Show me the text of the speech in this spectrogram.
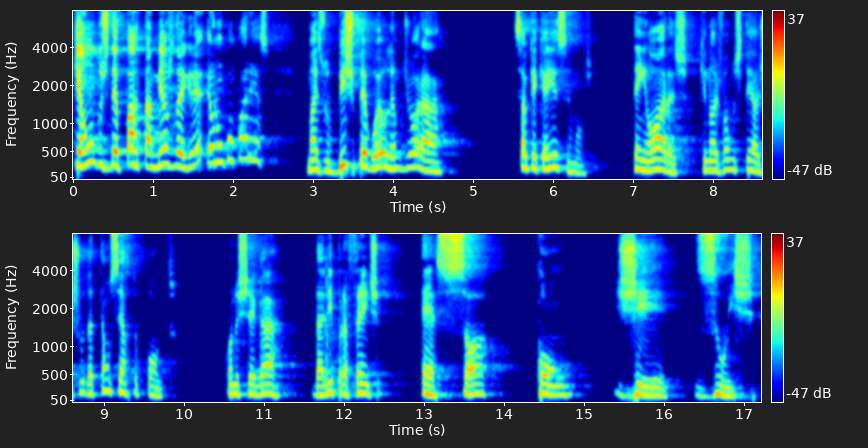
que é um dos departamentos da igreja, eu não compareço. Mas o bicho pegou, eu lembro de orar. Sabe o que é isso, irmãos? Tem horas que nós vamos ter ajuda até um certo ponto. Quando chegar dali para frente, é só com Jesus.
